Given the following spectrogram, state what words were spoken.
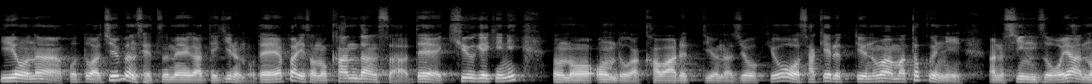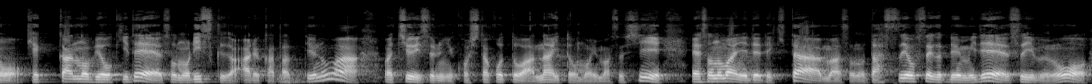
いうようなことは十分説明ができるので、やっぱりその寒暖差で急激にその温度が変わるっていうような状況を避けるっていうのは、まあ、特にあの心臓や脳、血管の病気でそのリスクがある方っていうのは、まあ、注意するに越したことはないと思いますし、しその前に出てきた、まあ、その脱水を防ぐという意味で水分を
